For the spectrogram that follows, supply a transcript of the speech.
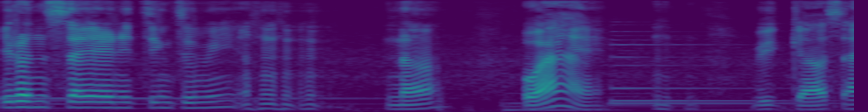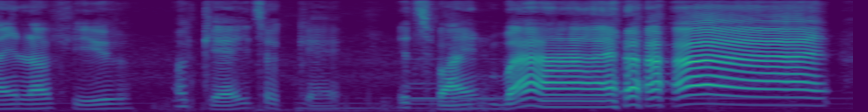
You don't say anything to me? no? Why? because I love you. Okay, it's okay. It's fine. Bye.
